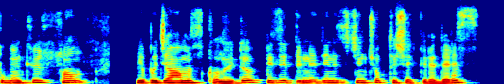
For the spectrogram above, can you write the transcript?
bugünkü son yapacağımız konuydu. Bizi dinlediğiniz için çok teşekkür ederiz.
